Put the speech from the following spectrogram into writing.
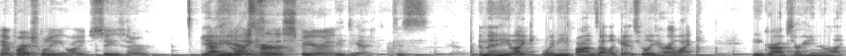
At first, when he like sees her, yeah, he he likes her her. the spirit. he, yeah, because and then he like when he finds out like it's really her, like he grabs her hand and like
